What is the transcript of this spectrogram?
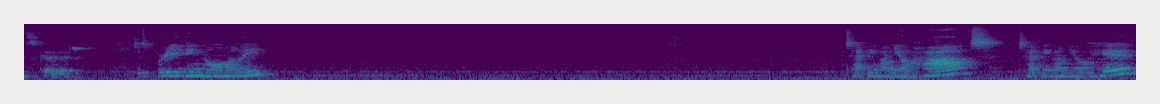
That's good. Just breathing normally. Tapping on your heart, tapping on your head.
